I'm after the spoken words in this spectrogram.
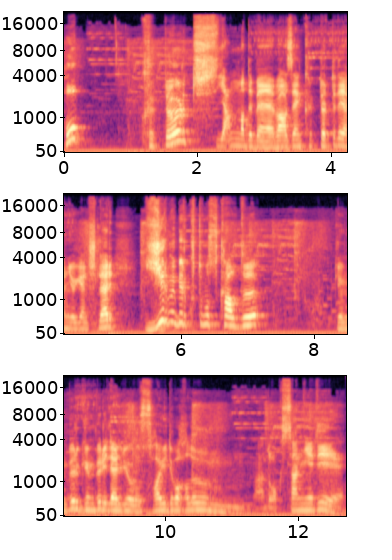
Hop. 44. Yanmadı be. Bazen 44'te de yanıyor gençler. 21 kutumuz kaldı. Gümbür gümbür ilerliyoruz. Haydi bakalım. Ha, 97.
